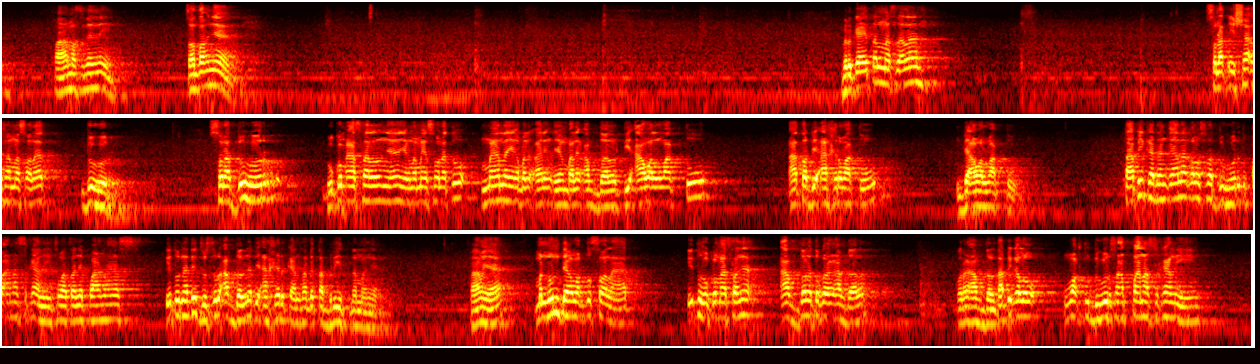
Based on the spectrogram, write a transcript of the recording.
Paham maksudnya ini? Contohnya berkaitan masalah salat Isya sama salat duhur. Salat duhur hukum asalnya yang namanya salat itu mana yang paling yang paling afdal di awal waktu atau di akhir waktu? Di awal waktu. Tapi kadangkala kalau salat duhur itu panas sekali, cuacanya panas, itu nanti justru afdalnya diakhirkan sampai tabrid namanya. Paham ya? Menunda waktu salat itu hukum asalnya afdal atau kurang afdal? Kurang afdal. Tapi kalau waktu duhur sangat panas sekali,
